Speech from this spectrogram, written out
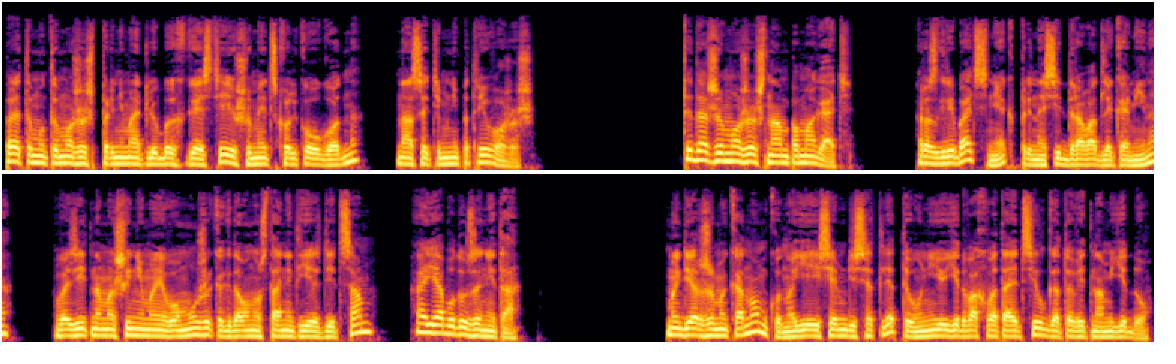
поэтому ты можешь принимать любых гостей и шуметь сколько угодно, нас этим не потревожишь. Ты даже можешь нам помогать, разгребать снег, приносить дрова для камина, возить на машине моего мужа, когда он устанет ездить сам, а я буду занята. Мы держим экономку, но ей 70 лет, и у нее едва хватает сил готовить нам еду.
